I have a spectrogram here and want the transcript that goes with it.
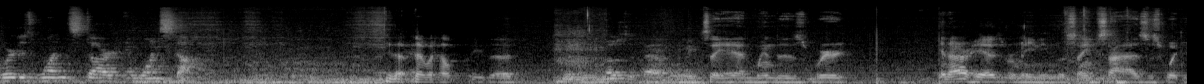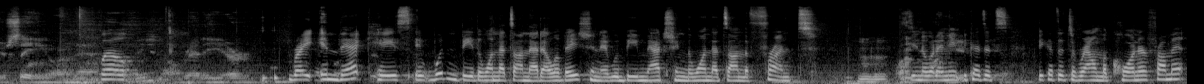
where does one start and one stop? That that would help. The, most of the time when we say add windows, we're, in our heads, we're meaning the same size as what you're seeing on that Well- elevation already, or Right, in that case, it wouldn't be the one that's on that elevation, it would be matching the one that's on the front. Mm-hmm. Do you know what I mean? Because it's, because it's around the corner from it.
